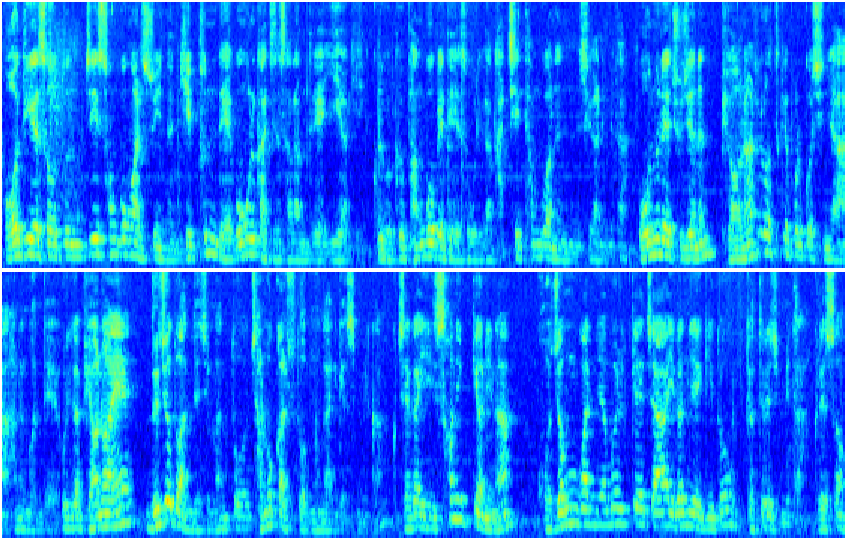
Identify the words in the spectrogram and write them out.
어디에서든지 성공할 수 있는 깊은 내공을 가진 사람들의 이야기 그리고 그 방법에 대해서 우리가 같이 탐구하는 시간입니다. 오늘의 주제는 변화를 어떻게 볼 것이냐 하는 건데요. 우리가 변화에 늦어도 안 되지만 또 잘못 갈 수도 없는 거 아니겠습니까? 제가 이 선입견이나 고정관념을 깨자 이런 얘기도 곁들여집니다. 그래서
